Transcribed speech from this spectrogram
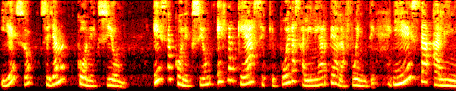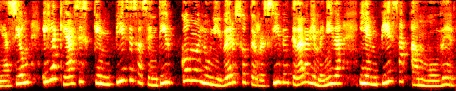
Y eso se llama conexión. Esa conexión es la que hace que puedas alinearte a la fuente y esa alineación es la que hace que empieces a sentir cómo el universo te recibe, te da la bienvenida y empieza a mover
